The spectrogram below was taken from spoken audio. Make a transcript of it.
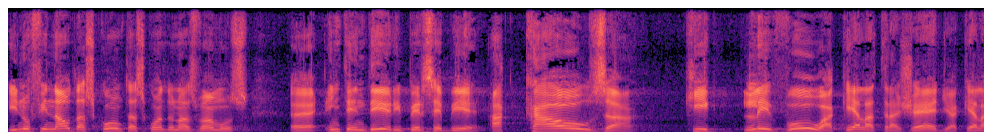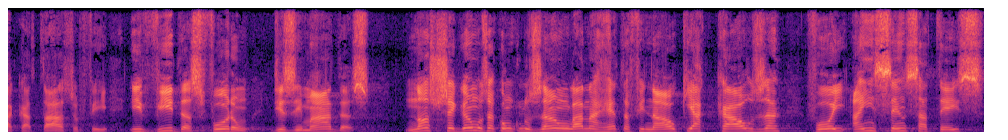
e no final das contas, quando nós vamos é, entender e perceber a causa que levou àquela tragédia, aquela catástrofe e vidas foram dizimadas, nós chegamos à conclusão lá na reta final que a causa foi a insensatez.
